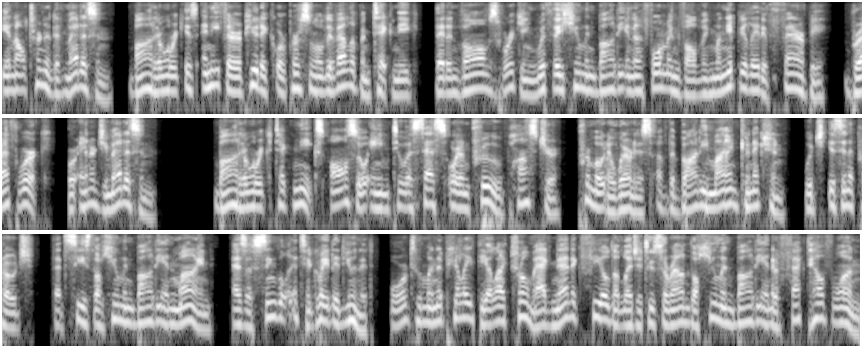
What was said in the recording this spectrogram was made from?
In alternative medicine, bodywork is any therapeutic or personal development technique that involves working with the human body in a form involving manipulative therapy, breath work, or energy medicine. Bodywork techniques also aim to assess or improve posture, promote awareness of the body-mind connection, which is an approach that sees the human body and mind as a single integrated unit, or to manipulate the electromagnetic field alleged to surround the human body and affect health. 1.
